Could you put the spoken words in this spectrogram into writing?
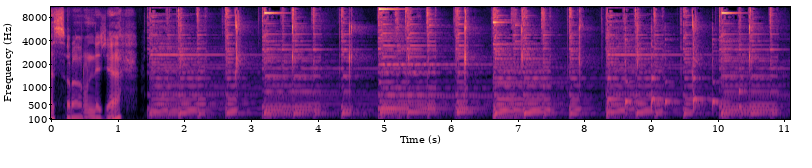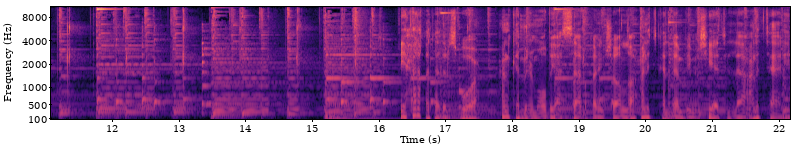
أسرار النجاح. في حلقة هذا الأسبوع حنكمل المواضيع السابقة إن شاء الله. حنتكلم بمشيئة الله عن التالي.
